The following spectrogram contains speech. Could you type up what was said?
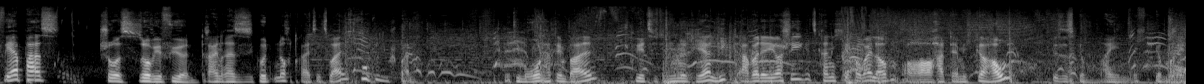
Querpass, Schuss. So, wir führen. 33 Sekunden noch, 3 zu 2. Uhu, spannend. Der Team Rot hat den Ball, spielt sich den hin und her, liegt aber der Yoshi. Jetzt kann ich hier vorbeilaufen. Oh, hat der mich gehauen? Das ist gemein, echt gemein.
